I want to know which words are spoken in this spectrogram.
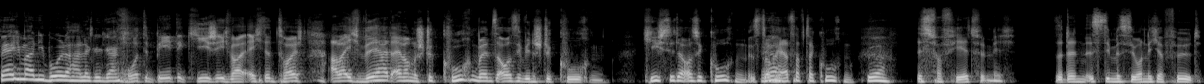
wäre ich mal in die Boulderhalle gegangen. rote Beete Quiche. Ich war echt enttäuscht. Aber ich will halt einfach ein Stück Kuchen, wenn es aussieht wie ein Stück Kuchen. Quiche sieht aus wie Kuchen. Ist doch Ja. herzhafter Kuchen. Ja, Ist verfehlt für mich. So, dann ist die Mission nicht erfüllt.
